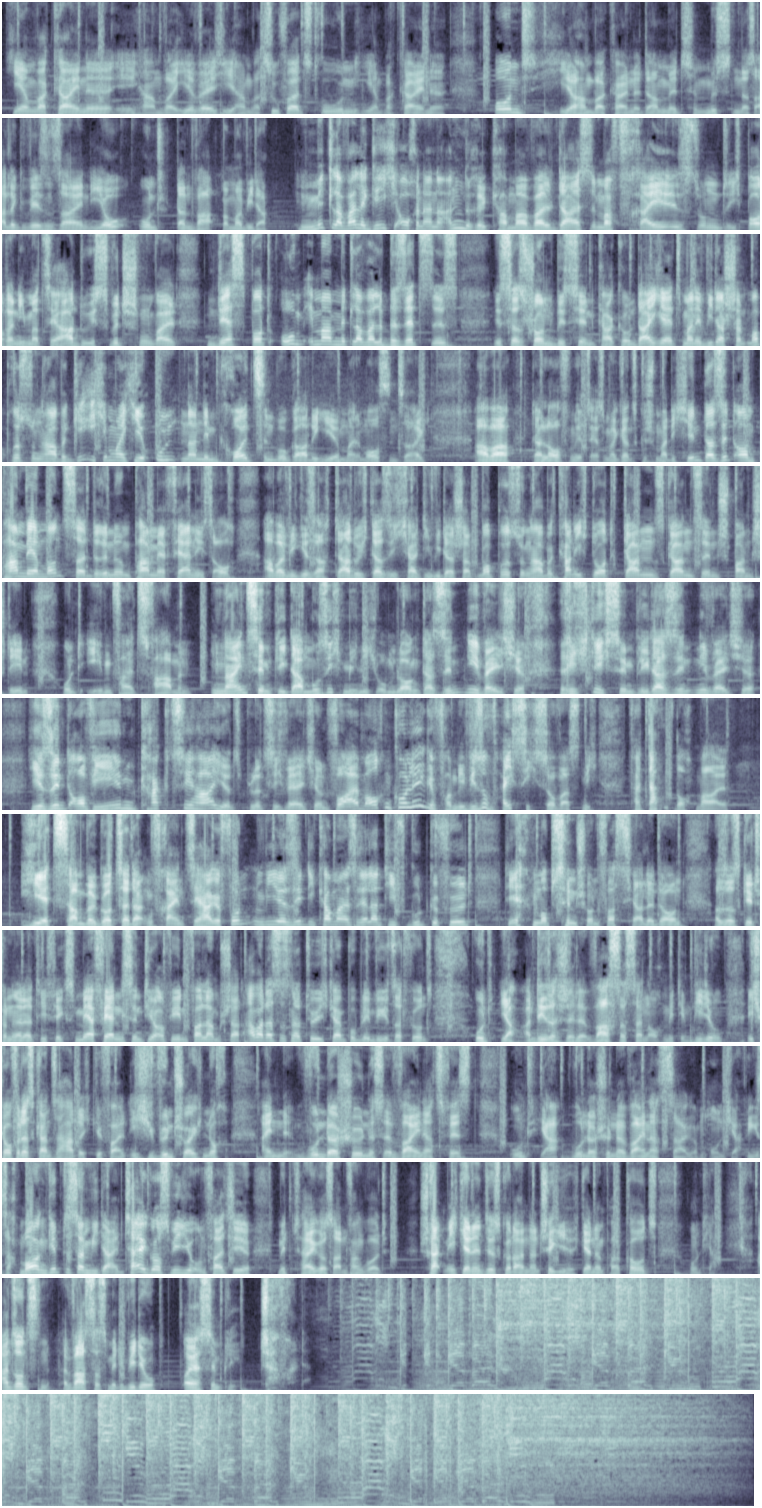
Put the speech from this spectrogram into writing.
Hier haben wir keine. Hier haben wir hier welche. Hier haben wir Zufallstruhen. Hier haben wir keine. Und hier haben wir keine. Damit müssten das alle gewesen sein. Jo, und dann warten wir mal wieder. Mittlerweile gehe ich auch in eine andere Kammer, weil da es immer frei ist und ich brauche da nicht mal CH durchswitchen, weil der Spot oben immer mittlerweile besetzt ist, ist das schon ein bisschen kacke. Und da ich ja jetzt meine Widerstand-Mob-Rüstung habe, gehe ich immer hier unten an dem Kreuz hin, wo gerade hier meine Maus hin zeigt. Aber da laufen wir jetzt erstmal ganz geschmeidig hin. Da sind auch ein paar mehr Monster drin, ein paar mehr Fernis auch. Aber wie gesagt, dadurch, dass ich halt die Widerstand-Mob-Rüstung habe, kann ich dort ganz, ganz entspannt stehen und ebenfalls farmen. Nein, Simply, da muss ich mich nicht umloggen. Da sind nie welche. Richtig, Simply, da sind nie welche. Hier sind auf jedem Kack-CH jetzt plötzlich welche. Und vor allem auch ein Kollege von mir. Wieso weiß ich sowas nicht? Verdammt nochmal. Jetzt haben wir Gott sei Dank einen freien CH gefunden. Wie ihr seht, die Kammer ist relativ gut gefüllt. Die Mobs sind schon fast alle down. Also das geht schon relativ fix. Mehr Fernig sind hier auf jeden Fall am Start. Aber das ist natürlich kein Problem, wie gesagt, für uns. Und ja, an dieser Stelle war es das dann auch mit dem Video. Ich hoffe, das Ganze hat euch gefallen. Ich wünsche euch noch ein wunderschönes Weihnachtsfest. Und ja, wunderschöne Weihnachtstage. Und ja, wie gesagt, morgen gibt es dann wieder ein Tigers-Video. Und falls ihr mit Tigers anfangen wollt, Schreibt mich gerne in Discord an, dann schicke ich euch gerne ein paar Codes. Und ja, ansonsten war es das mit dem Video. Euer Simply. Ciao, Freunde.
